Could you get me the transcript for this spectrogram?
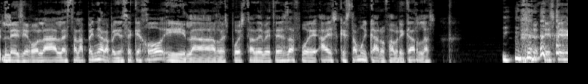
les llegó la, la, esta la peña, la peña se quejó y la respuesta de Bethesda fue, ah, es que está muy caro fabricarlas. es que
